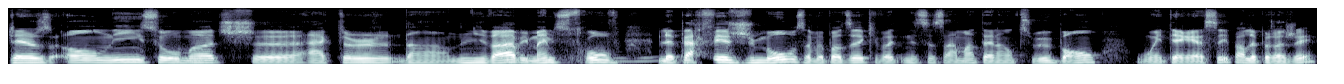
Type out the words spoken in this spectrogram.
there's only so much euh, actor dans l'univers. Puis même si tu trouves Mhm. le parfait jumeau, ça veut pas dire qu'il va être nécessairement talentueux, bon ou intéressé par le projet.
